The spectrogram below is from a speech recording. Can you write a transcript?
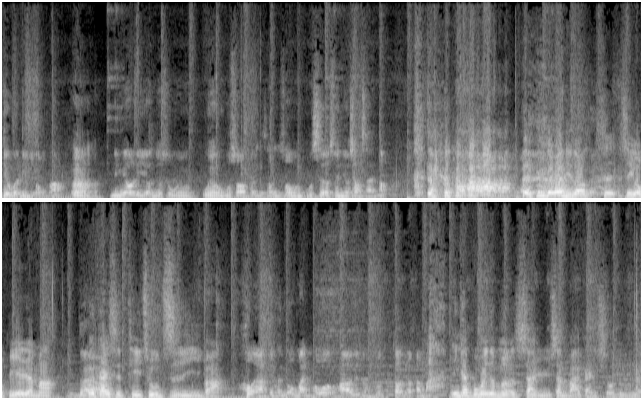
丢个理由吧？嗯，你没有理由，你就是无缘无缘无故说要分手，你说我们不适合，所以你有小三嘛、对，第一个问题说是是有别人吗？对啊会开始提出质疑吧？会啊，就很多满头问号，就想说到底要干嘛？应该不会那么善于善罢甘休，对不对？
